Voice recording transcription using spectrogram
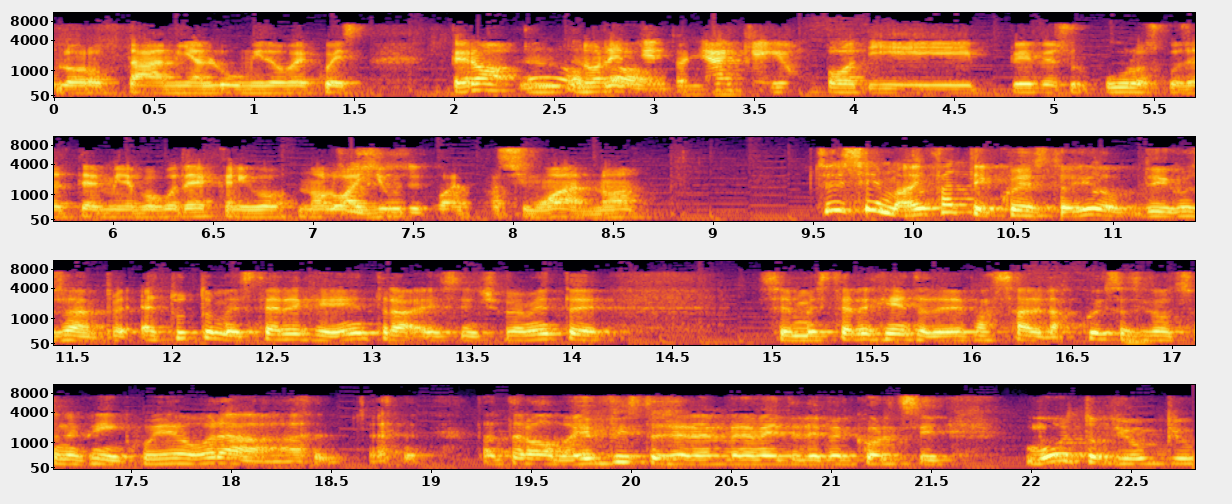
lo rottami all'umido per questo, però No, no, non però- è detto neanche che un po' di pepe sul culo, scusa il termine poco tecnico, non lo Sì, aiuti sì. poi al prossimo anno. Eh. Sì, sì, ma infatti è questo, io dico sempre, è tutto mestiere che entra e sinceramente se il mestiere che entra deve passare da questa situazione qui in cui è ora, cioè, tanta roba, io ho visto c'erano veramente dei percorsi molto più, più,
